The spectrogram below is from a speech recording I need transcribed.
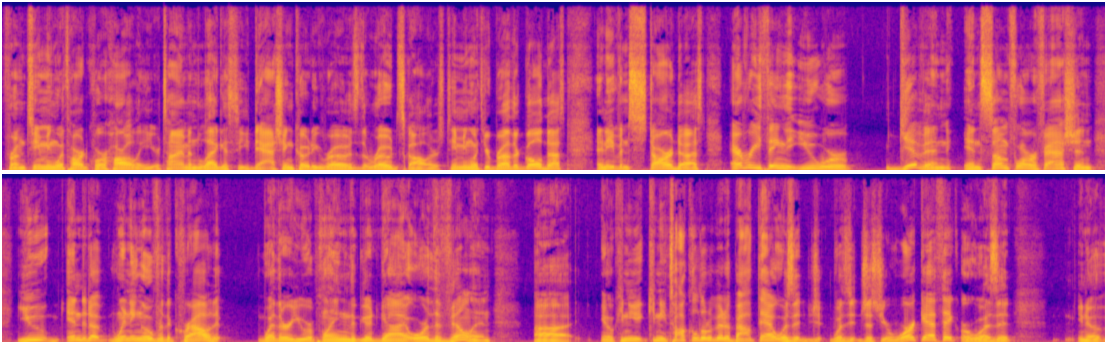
from teaming with Hardcore Holly, your time in Legacy, dashing Cody Rhodes, the Rhodes Scholars, teaming with your brother Goldust, and even Stardust. Everything that you were given in some form or fashion, you ended up winning over the crowd, whether you were playing the good guy or the villain. Uh, you know, can you can you talk a little bit about that? Was it was it just your work ethic, or was it, you know,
